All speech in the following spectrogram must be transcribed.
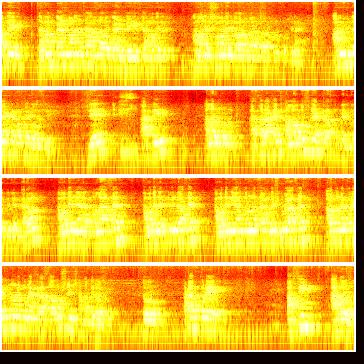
অতএব জামাত ব্যান্ড মানে আমরাও ব্যান্ড হয়ে গেছি। আমাদের আমাদের সমাজে চলাফেরা করার কোনো শক্তি নাই। আমি শুধু একটা কথাই বলেছি যে আপনি আল্লাহর উপর আস্থা রাখেন। আল্লাহ অবশ্যই একটা রাস্তা বের করে দিবেন। কারণ আমাদের আল্লাহ আছেন, আমাদের নেতৃবৃন্দ আছেন, আমাদের নিয়মকানুন আছে, আমাদের সুরা আছেন আলোচনা করে কোনো না কোনো একটা রাস্তা অবশ্যই ইনশাল্লাহ বের হবে। তো হঠাৎ করে পাঁচই আগস্ট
